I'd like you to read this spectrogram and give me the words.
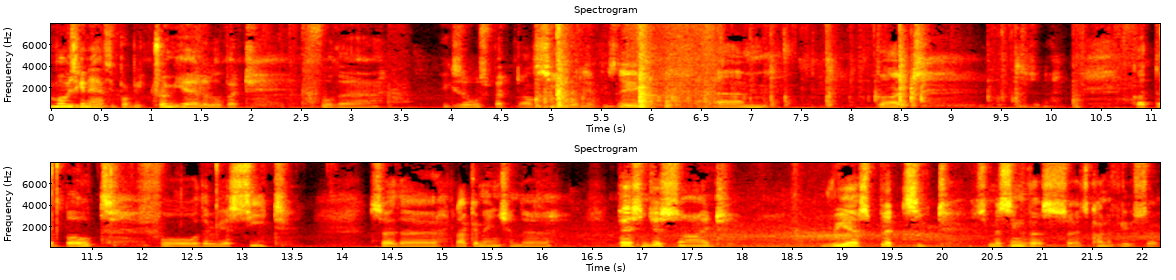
I'm always going to have to probably trim here a little bit for the exhaust, but I'll see what happens there. Um, got got the bolt for the rear seat. So the like i mentioned the passenger side rear split seat it's missing this so it's kind of loose. So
